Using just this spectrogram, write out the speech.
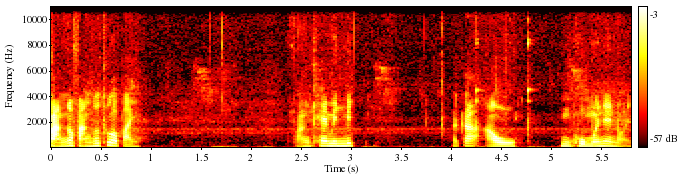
ฝังก็ฝังทั่วๆไป ฝังแค่มิดๆแล้วก็เอาคุมคุมๆไว้หน่อย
